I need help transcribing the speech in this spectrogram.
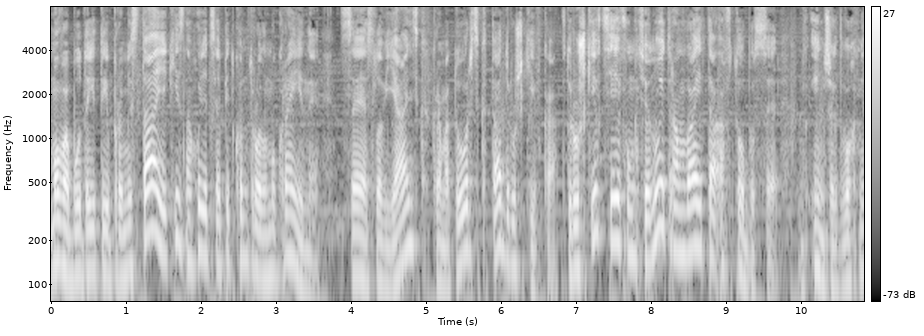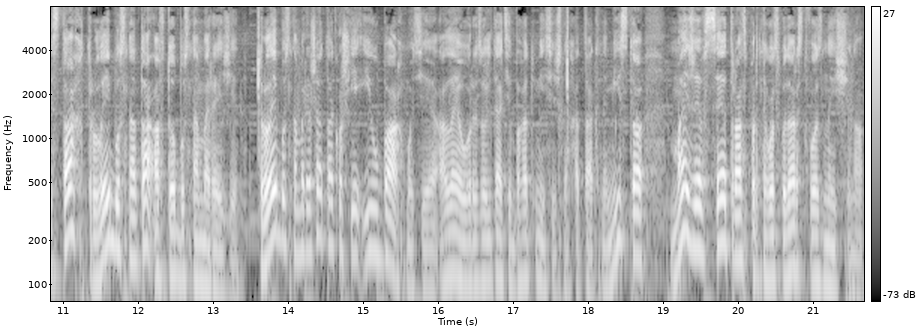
Мова буде йти про міста, які знаходяться під контролем України. Це Слов'янськ, Краматорськ та Дружківка. В Дружківці функціонує трамвай та автобуси. В інших двох містах тролейбусна та автобусна мережі. Тролейбусна мережа також є і у Бахмуті, але у результаті багатомісячних атак на місто майже все транспортне господарство знищено.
